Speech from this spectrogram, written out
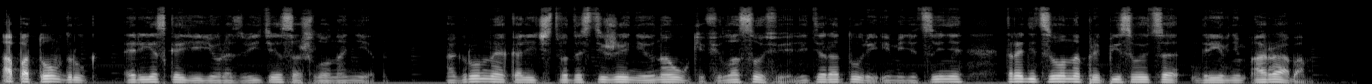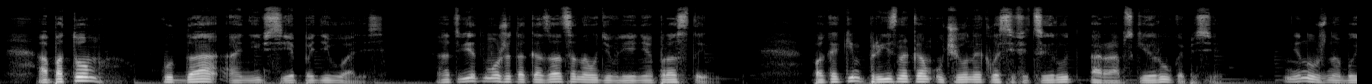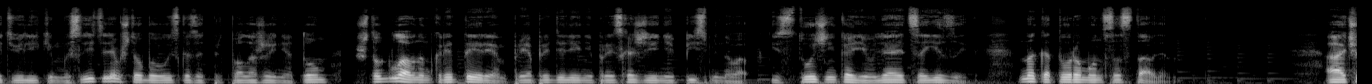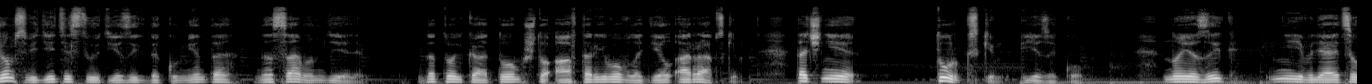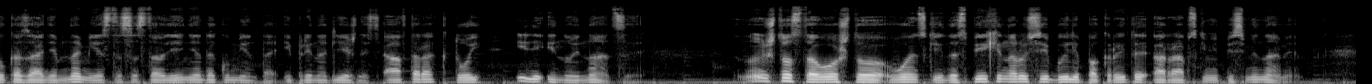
а потом вдруг резко ее развитие сошло на нет. Огромное количество достижений в науке, философии, литературе и медицине традиционно приписываются древним арабам – а потом, куда они все подевались? Ответ может оказаться на удивление простым. По каким признакам ученые классифицируют арабские рукописи? Не нужно быть великим мыслителем, чтобы высказать предположение о том, что главным критерием при определении происхождения письменного источника является язык, на котором он составлен. А о чем свидетельствует язык документа на самом деле? Да только о том, что автор его владел арабским, точнее, туркским языком. Но язык не является указанием на место составления документа и принадлежность автора к той или иной нации. Ну и что с того, что воинские доспехи на Руси были покрыты арабскими письменами?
